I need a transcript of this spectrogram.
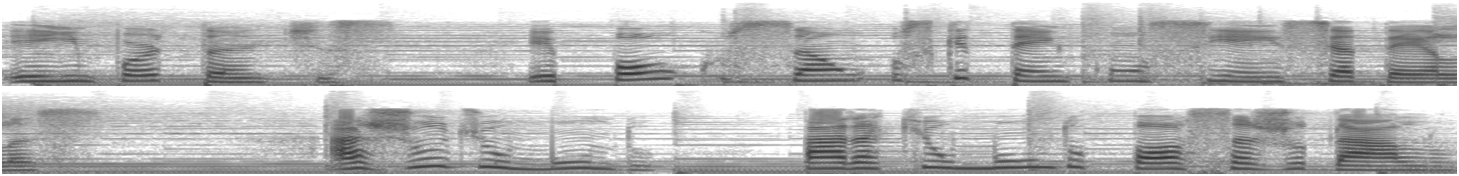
e importantes, e poucos são os que têm consciência delas. Ajude o mundo para que o mundo possa ajudá-lo.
